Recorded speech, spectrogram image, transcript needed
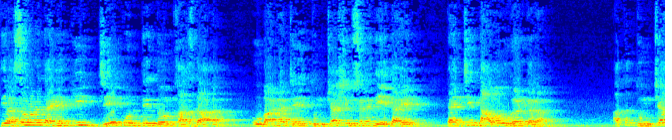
ती असं म्हणत आहे की जे कोणते दोन खासदार उभारण्याचे तुमच्या शिवसेनेत येत आहेत त्यांची नावं उघड करा. आता तुमच्या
